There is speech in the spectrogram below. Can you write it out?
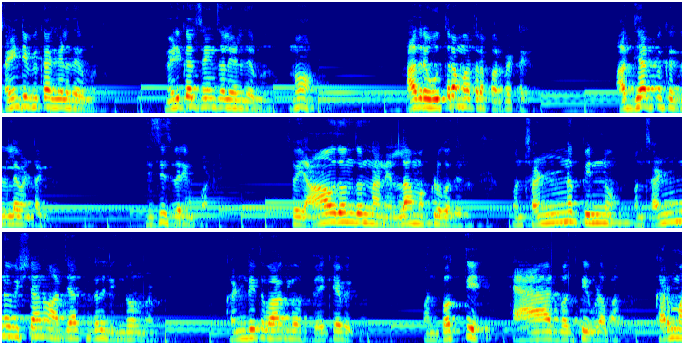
ಸೈಂಟಿಫಿಕ್ ಆಗಿ ಹೇಳದೇ ಇರ್ಬೋದು. ಮೆಡಿಕಲ್ ಸೈನ್ಸ್ ಅಲ್ಲಿ ಹೇಳದೇ ಇರ್ಬೋದು. ನೋ ಆದ್ರೆ ಉತ್ತರ ಮಾತ್ರ ಪರ್ಫೆಕ್ಟ್ ಆಗಿರುತ್ತೆ. ಆಧ್ಯಾತ್ಮಿಕ ರಿಲೆವೆಂಟ್ ಆಗಿರುತ್ತೆ. This is very important so ಯಾವುದೊಂದು ನಾನು ಎಲ್ಲ ಅದೇಳು ಒಂದು ಸಣ್ಣ ಪಿನ್ನು, ಒಂದು ಸಣ್ಣ ವಿಷಯನೂ ಆಧ್ಯಾತ್ಮಿಕದಲ್ಲಿ ಇಗ್ನೋರ್ ಮಾಡಬೇಕು ಖಂಡಿತವಾಗ್ಲೂ ಅದು ಬೇಕೇ ಬೇಕು. ಒಂದು ಭಕ್ತಿ ಯಾದ್ ಭಕ್ತಿ ಬಿಡಪ್ಪ. ಕರ್ಮ,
